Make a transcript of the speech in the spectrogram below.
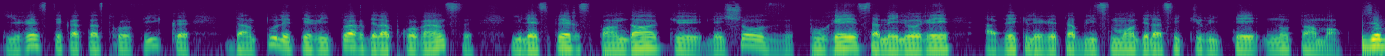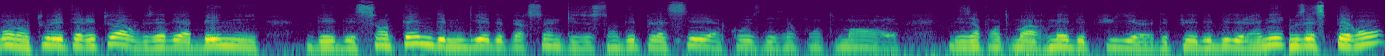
qui reste catastrophique dans tous les territoires de la province. Il espère cependant que les choses pourraient s'améliorer avec le rétablissement de la sécurité notamment. Nous avons dans tous les territoires, vous avez à Béni des, centaines de milliers de personnes qui se sont déplacées à cause des affrontements, euh, armés depuis, euh, depuis le début de l'année. Nous espérons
